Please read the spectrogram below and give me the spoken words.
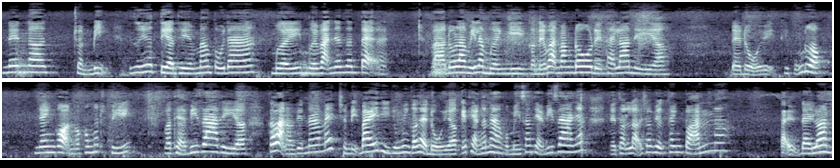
nên uh, chuẩn bị. Ví dụ như tiền thì mang tối đa 10 10 vạn nhân dân tệ này. Và đô la Mỹ là 10.000 còn nếu bạn mang đô đến Thái Lan thì uh, để đổi thì cũng được. Nhanh gọn và không mất phí. Và thẻ visa thì uh, các bạn ở Việt Nam ấy chuẩn bị bay thì chúng mình có thể đổi uh, cái thẻ ngân hàng của mình sang thẻ visa nhé để thuận lợi cho việc thanh toán tại Đài Loan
